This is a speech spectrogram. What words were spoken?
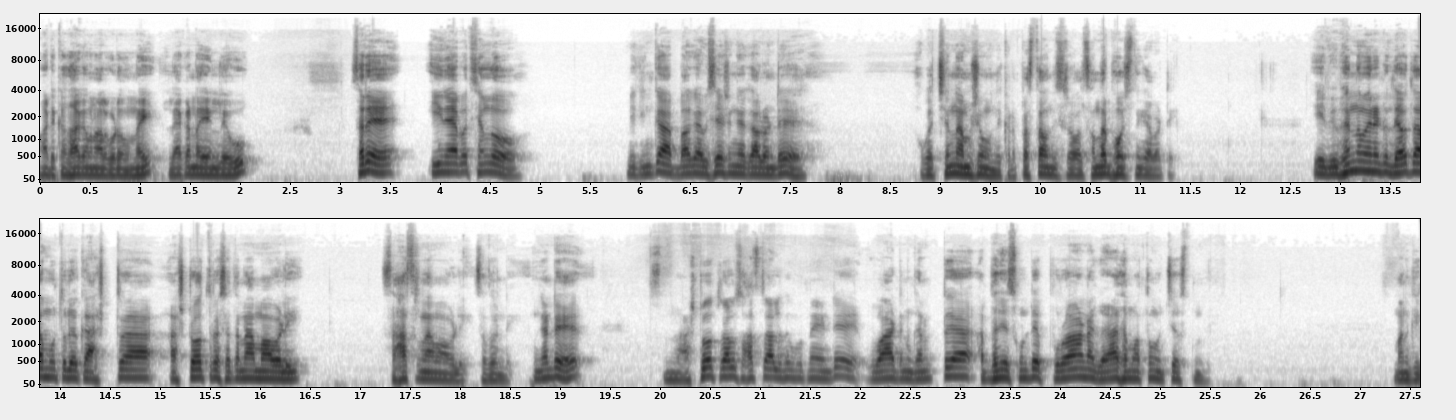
వాటి కథాగమనాలు కూడా ఉన్నాయి. లేకుండా ఏం లేవు. సరే ఈ నేపథ్యంలో మీకు ఇంకా బాగా విశేషంగా కావాలంటే ఒక చిన్న అంశం ఉంది ఇక్కడ. ప్రస్తావన తీసుకురావాలి సందర్భం వచ్చింది కాబట్టి. ఈ విభిన్నమైనటువంటి దేవతామూర్తుల యొక్క అష్ట అష్టోత్తర శతనామావళి సహస్రనామావళి చదవండి. ఎందుకంటే అష్టోత్తరాలు సహస్రాలు ఎందుకు పుట్టినాయంటే వాటిని కరెక్ట్గా అర్థం చేసుకుంటే పురాణ గాథ మొత్తం వచ్చేస్తుంది. మనకి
